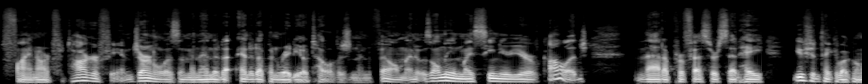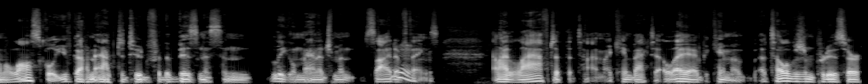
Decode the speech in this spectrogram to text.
fine art photography and journalism and ended up, ended up in radio, television, and film. And it was only in my senior year of college that a professor said, Hey, you should think about going to law school. You've got an aptitude for the business and legal management side mm. of hmm. things. And I laughed at the time. I came back to LA, I became a, a television producer.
